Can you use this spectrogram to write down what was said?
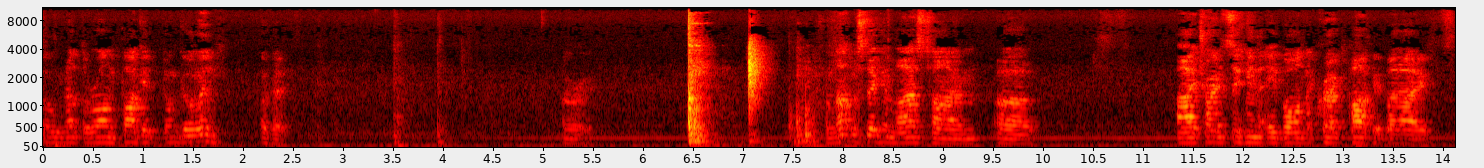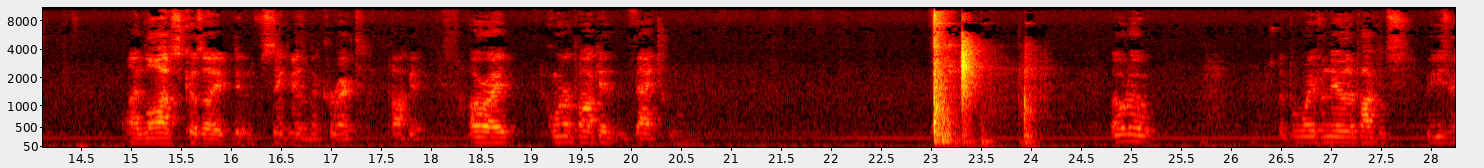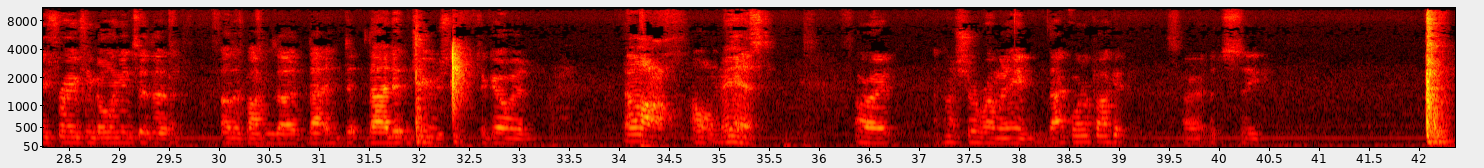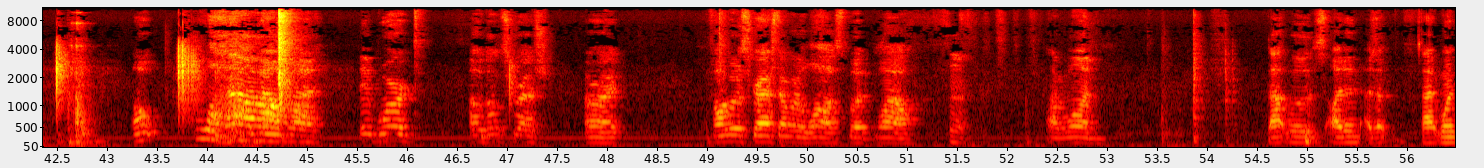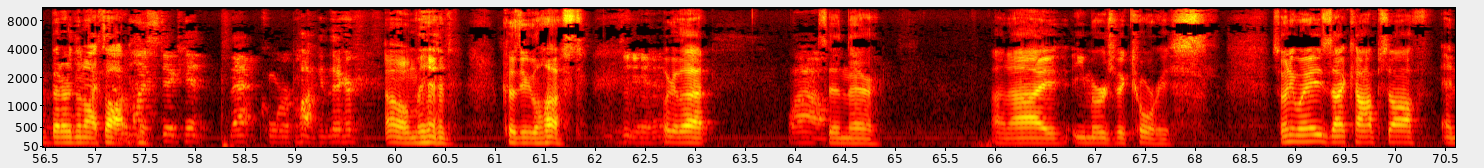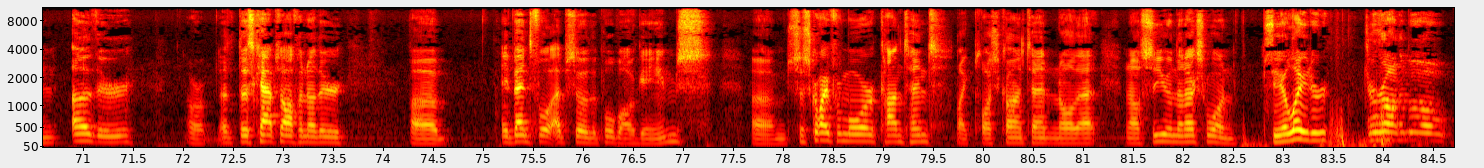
Oh, not the wrong pocket. Don't go in. Okay. Alright. If I'm not mistaken, last time, uh, I tried sticking the eight ball in the correct pocket, but I I lost because I didn't stick it in the correct pocket. Alright, corner pocket, that one. Oh no. Step away from the other pockets. Please refrain from going into the other pockets that, that, that I didn't choose to go in. Oh. Oh man. Missed. Alright. I'm not sure where I'm gonna aim. That corner pocket? Alright, let's see. Oh! Wow, Wow. about that. It worked. Oh, don't scratch. Alright. If I would have scratched, I would have lost. But wow, Huh. I won. That was I didn't. I don't, that went better than I thought. My stick hit that corner pocket there. oh man, because you lost. Yeah. Look at that. Wow. It's in there. And I emerged victorious. So, anyways, that caps off another, or this caps off another uh, eventful episode of the Pool Ball Games. Um, subscribe for more content, like plush content and all that. And I'll see you in the next one. See you later. Geronimo.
